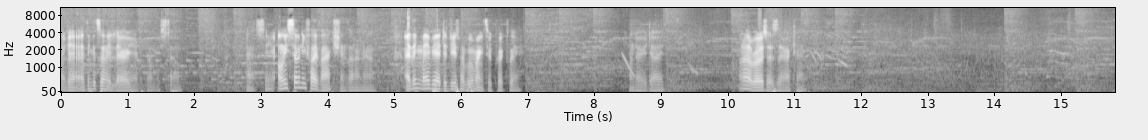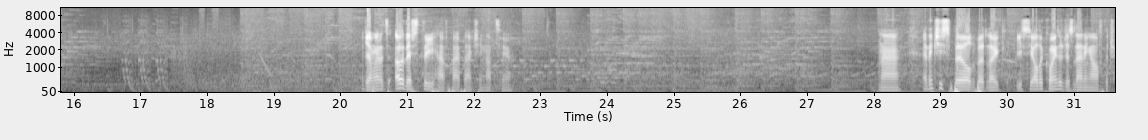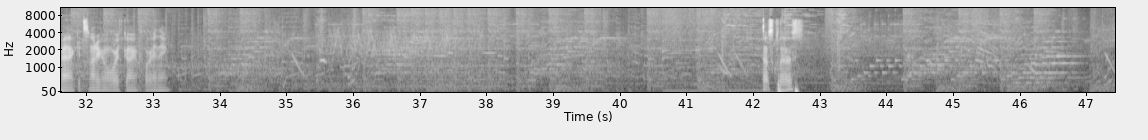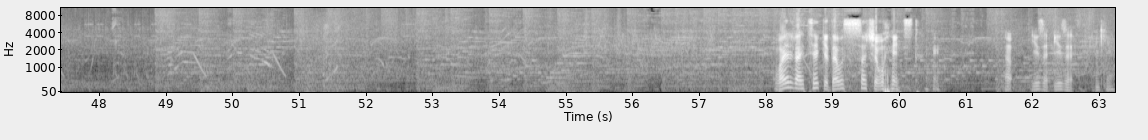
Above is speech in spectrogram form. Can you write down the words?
Okay, I think it's only Larry in front of me still. I see. Only 75 actions, I don't know. I think maybe I did use my boomerang too quickly. Oh, and there he died. Oh no, is there, okay. Okay, I'm gonna oh, there's three half pipe actually, not two. Nah, I think she spilled, but like, you see all the coins are just landing off the track. It's not even worth going for, I think. That was close. Why did I take it? That was such a waste. oh, use it, use it. Thank you.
